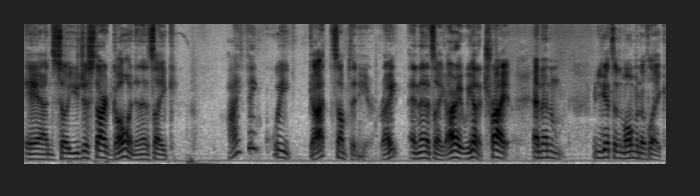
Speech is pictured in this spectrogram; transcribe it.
and so you just start going, and then it's like, I think we got something here, right? And then it's like, all right, we got to try it. And then when you get to the moment of like,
